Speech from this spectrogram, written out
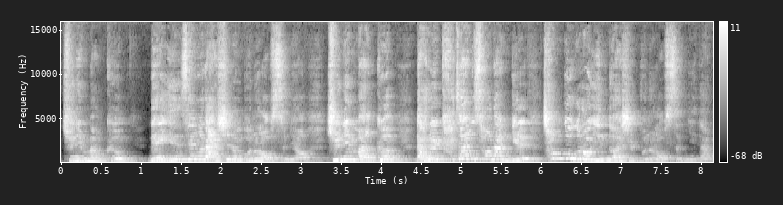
주님만큼 내 인생을 아시는 분은 없으며 주님만큼 나를 가장 선한 길 천국으로 인도하실 분은 없습니다.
